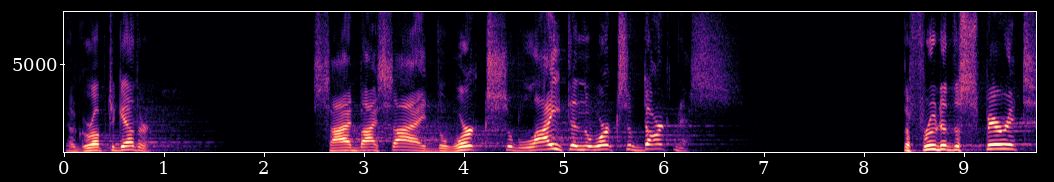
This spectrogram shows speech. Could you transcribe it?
They'll grow up together, side by side, the works of light and the works of darkness. The fruit of the Spirit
